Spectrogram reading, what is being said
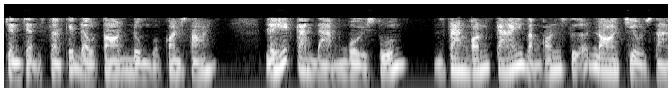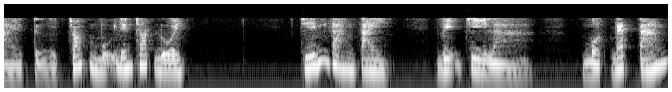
Trần trận sờ cái đầu to đùng của con sói, lấy hết can đảm ngồi xuống, ra ngón cái và ngón giữa đo chiều dài từ chót mũi đến chót đuôi. Chín gang tay, vị trí là một mét tám,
